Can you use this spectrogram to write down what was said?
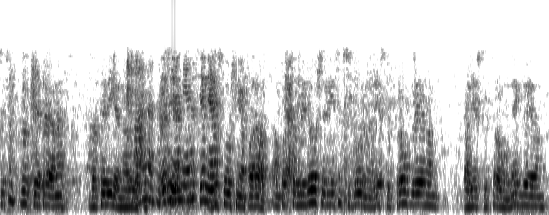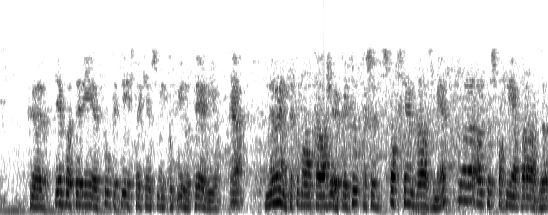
se čim ključe je treba ne baterije na roki. Poslušni aparat, ampak ja. sem videl, še nisem siguren, ali jaz tu prav gledam, ali jaz tu prav ne gledam, ker te baterije, tukaj tiste, ki smo jih kupili v Teriju, ja. ne vem, tako malo kažejo, kaj tu, ko se sploh s tem da zmeriti, ali to sploh ni aparat za,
